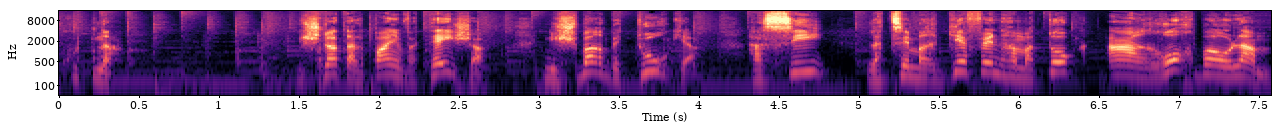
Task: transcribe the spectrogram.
כותנה. בשנת 2009 נשבר בטורקיה השיא לצמר גפן המתוק הארוך בעולם,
